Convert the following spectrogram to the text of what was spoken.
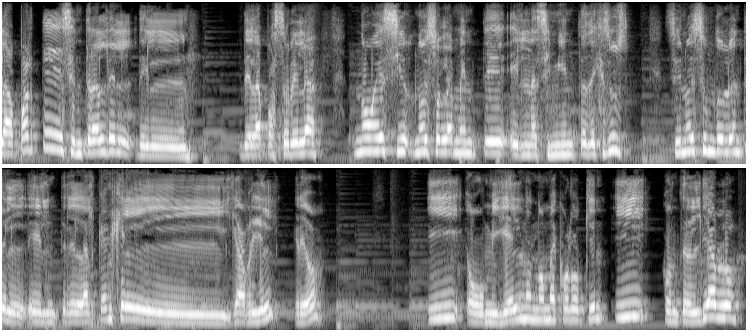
la parte central del, de la pastorela no es, no es solamente el nacimiento de Jesús, sino es un duelo entre el, entre el arcángel Gabriel, creo, y, o Miguel, no, no me acuerdo quién, y contra el diablo,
